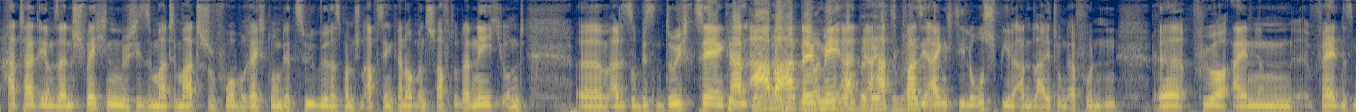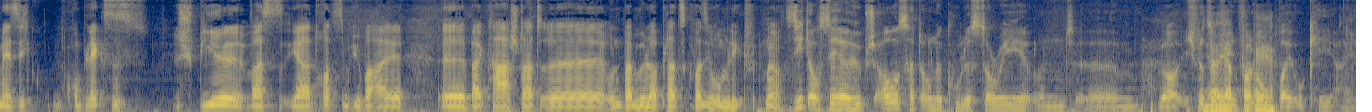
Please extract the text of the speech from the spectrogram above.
hat halt eben seine Schwächen durch diese mathematische Vorberechnung der Züge, dass man schon absehen kann, ob man es schafft oder nicht und äh, alles so ein bisschen durchzählen kann, aber hat, eine, hat quasi Alter. eigentlich die Losspielanleitung erfunden äh, für ein verhältnismäßig komplexes Spiel, was ja trotzdem überall äh, bei Karstadt äh, und beim Müllerplatz quasi rumliegt. Ne? Sieht auch sehr hübsch aus, hat auch eine coole Story und ähm, ja, ich würde es Ja, auf ja, jeden Fall okay. auch bei OK einordnen.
